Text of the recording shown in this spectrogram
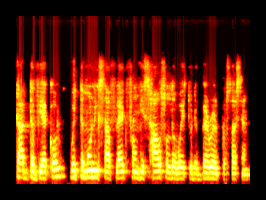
got the vehicle with the Morning Star flag from his house all the way to the burial procession.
